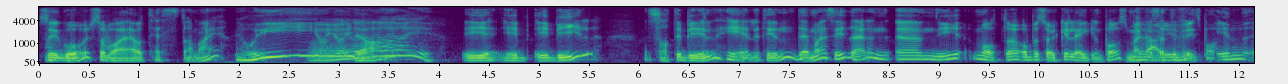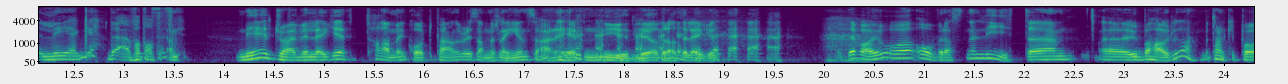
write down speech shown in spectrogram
så i går så var jeg og testa meg Oi, oi, oi. Ja. I, i, i bil. Satt i bilen hele tiden. Det må jeg si, det er en uh, ny måte å besøke legen på som jeg kan sette pris på. Drive-in-lege. Det er fantastisk. Med drive-in-lege, ta med en quarter pounder i samme slengen, så er det helt nydelig å dra til legen. Det var jo overraskende lite uh, ubehagelig, da, med tanke på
